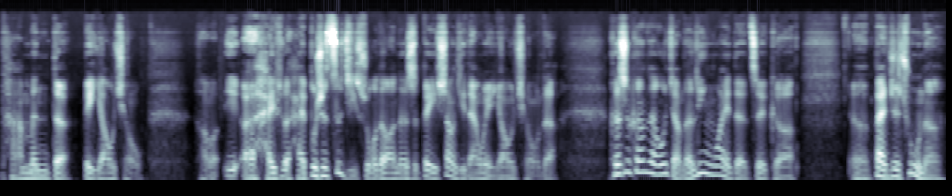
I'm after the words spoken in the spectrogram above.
他们的被要求，好，一呃还是还不是自己说的哦，那是被上级单位要求的。可是刚才我讲的另外的这个呃办事处呢，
